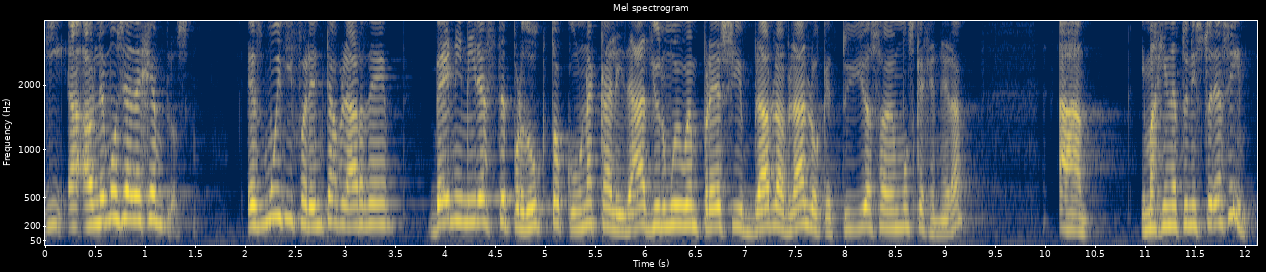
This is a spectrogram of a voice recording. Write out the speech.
Y hablemos ya de ejemplos. Es muy diferente hablar de ven y mira este producto con una calidad y un muy buen precio y bla, bla, bla, lo que tú y yo sabemos que genera. Ah, imagínate una historia así.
